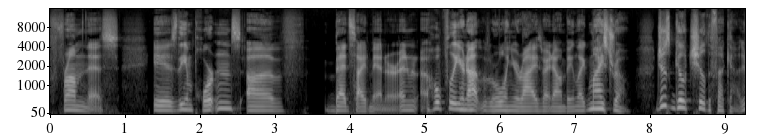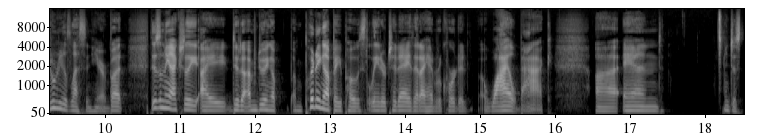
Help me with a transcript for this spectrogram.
from this is the importance of bedside manner. And hopefully, you're not rolling your eyes right now and being like, Maestro, just go chill the fuck out. You don't need a lesson here. But there's something actually I did. I'm doing a. I'm putting up a post later today that I had recorded a while back, uh, and just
